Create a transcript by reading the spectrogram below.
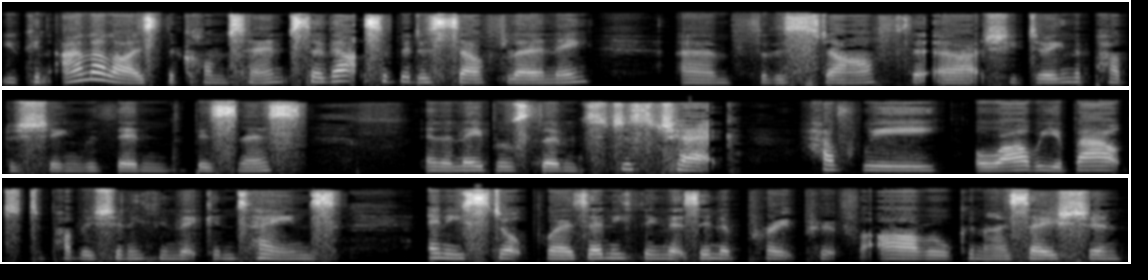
You can analyze the content, so that's a bit of self-learning um, for the staff that are actually doing the publishing within the business and enables them to just check have we or are we about to publish anything that contains any stop words, anything that's inappropriate for our organisation,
